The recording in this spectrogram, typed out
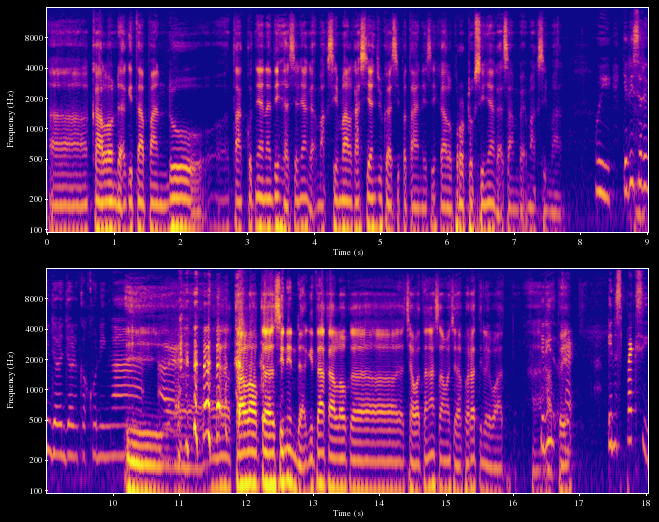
eh, kalau ndak kita pandu eh, takutnya nanti hasilnya nggak maksimal. Kasihan juga si petani sih kalau produksinya nggak sampai maksimal. Wih, jadi sering jalan-jalan ke Kuningan. Iya, Ah, eh, kalau ke sini ndak kita kalau ke Jawa Tengah sama Jawa Barat lewat eh, Jadi HP. kayak inspeksi.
